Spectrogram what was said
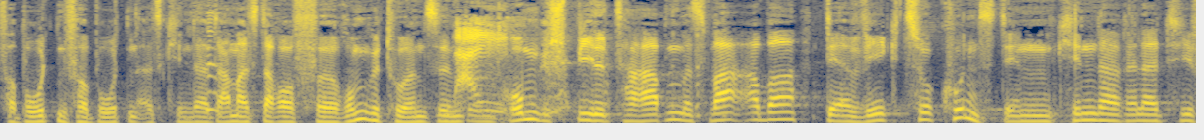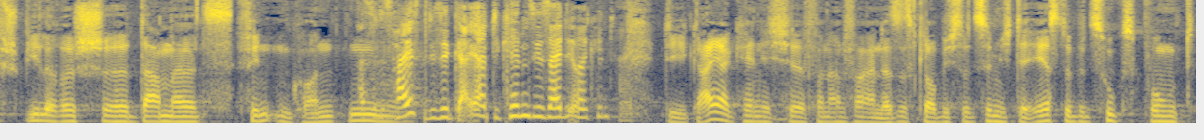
verboten, verboten als Kinder damals darauf äh, rumgeturnt sind Nein. und rumgespielt haben. Es war aber der Weg zur Kunst, den Kinder relativ spielerisch äh, damals finden konnten. Also das heißt, diese Geier, die kennen Sie seit Ihrer Kindheit? Die Geier kenne ich äh, von Anfang an. Das ist, glaube ich, so ziemlich der erste Bezugspunkt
